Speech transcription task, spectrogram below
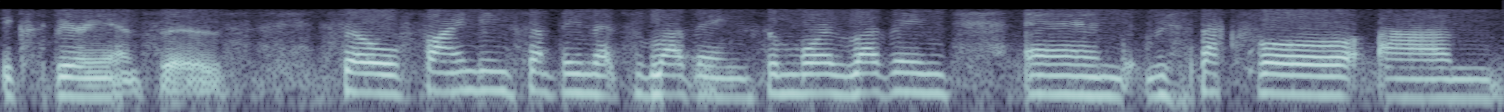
experiences. So, finding something that's loving, so more loving and respectful. Um,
